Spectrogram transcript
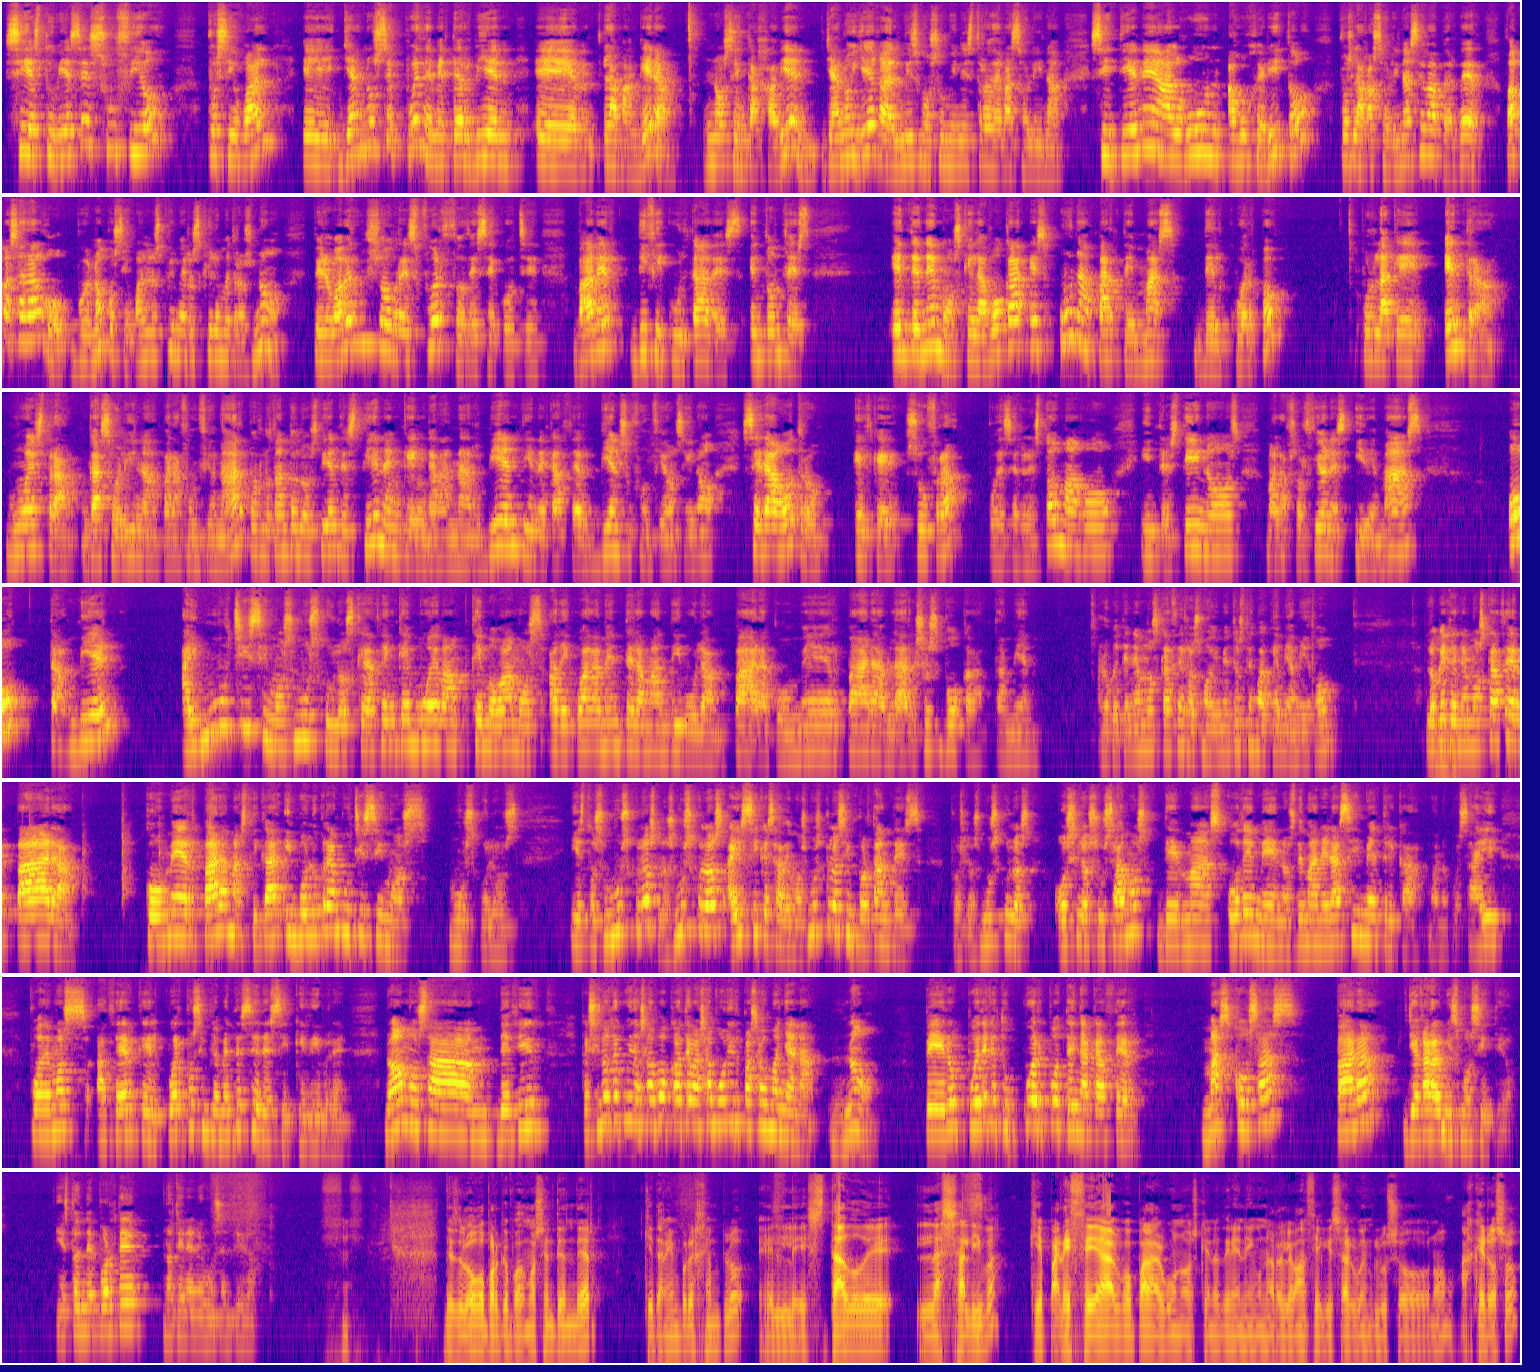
Si estuviese sucio, pues igual eh, ya no se puede meter bien eh, la manguera, no se encaja bien, ya no llega el mismo suministro de gasolina. Si tiene algún agujerito, pues la gasolina se va a perder. ¿Va a pasar algo? Bueno, pues igual en los primeros kilómetros no, pero va a haber un sobreesfuerzo de ese coche, va a haber dificultades. Entonces, entendemos que la boca es una parte más del cuerpo por la que entra nuestra gasolina para funcionar, por lo tanto los dientes tienen que engranar bien, tiene que hacer bien su función, si no será otro el que sufra puede ser el estómago, intestinos, malabsorciones y demás. O también hay muchísimos músculos que hacen que, muevan, que movamos adecuadamente la mandíbula para comer, para hablar. Eso es boca también. Lo que tenemos que hacer, los movimientos, tengo aquí a mi amigo, lo que tenemos que hacer para comer, para masticar, involucra muchísimos músculos. Y estos músculos, los músculos, ahí sí que sabemos, músculos importantes, pues los músculos, o si los usamos de más o de menos, de manera simétrica, bueno, pues ahí podemos hacer que el cuerpo simplemente se desequilibre. No vamos a decir que si no te cuidas la boca te vas a morir pasado mañana. No, pero puede que tu cuerpo tenga que hacer más cosas para llegar al mismo sitio. Y esto en deporte no tiene ningún sentido. Desde luego, porque podemos entender que también, por ejemplo, el estado de la saliva, que parece algo para algunos que no tiene ninguna relevancia, que es algo incluso ¿no? asqueroso,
